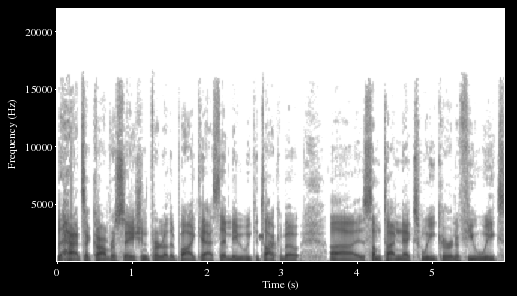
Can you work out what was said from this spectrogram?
that's a conversation for another podcast that maybe we could talk about uh, sometime next week or in a few weeks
